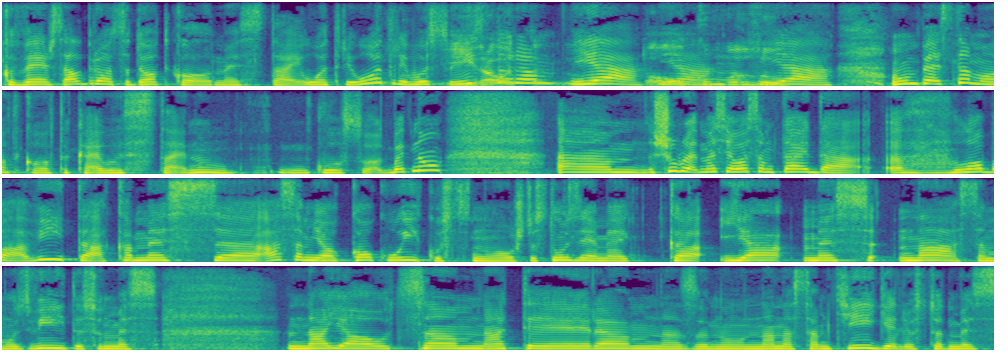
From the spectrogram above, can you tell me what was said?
Kad vērts atbrauc, tad atkal mēs tā otri, otri visu izdarām. Jā, jā, jā. Un pēc tam atkal tā kā viss tā, nu, klusāk. Bet, nu, um, šobrīd mēs jau esam tādā uh, labā vītā, ka mēs uh, esam jau kaut ko īkustinoši. Tas nozīmē, ka ja mēs nāsam uz vītas un mēs najaucam, natēram, nezinu, nanesam ķīģeļus, tad mēs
